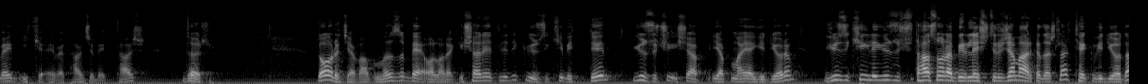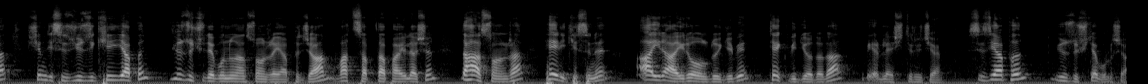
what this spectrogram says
ve 2 evet Hacı Bektaş'dır. Doğru cevabımızı B olarak işaretledik. 102 bitti. 103'ü iş yap- yapmaya gidiyorum. 102 ile 103'ü daha sonra birleştireceğim arkadaşlar tek videoda. Şimdi siz 102'yi yapın. 103'ü de bundan sonra yapacağım. WhatsApp'ta paylaşın. Daha sonra her ikisini ayrı ayrı olduğu gibi tek videoda da birleştireceğim. Siz yapın. 103'te buluşalım.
